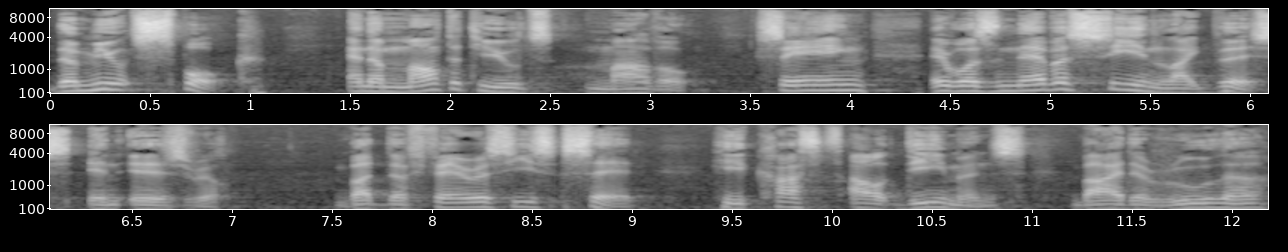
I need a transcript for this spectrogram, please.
the mute spoke, and the multitudes marveled, saying, It was never seen like this in Israel. But the Pharisees said, He casts out demons by the ruler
